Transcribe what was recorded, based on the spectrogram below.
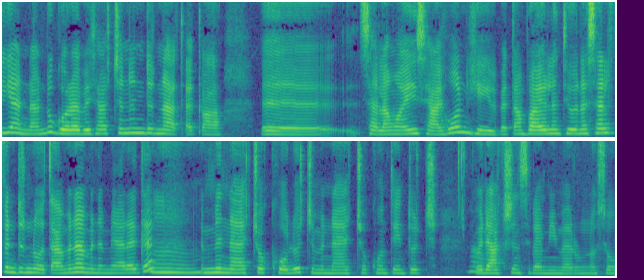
እያንዳንዱ ጎረቤታችንን እንድናጠቃ ሰላማዊ ሳይሆን ይሄ በጣም violent የሆነ ሰልፍ እንድንወጣ ምናምን የሚያደርገን የምናያቸው call ኦች የምናያቸው content ኦች ወደ action ስለሚመሩ ነው። ሰው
